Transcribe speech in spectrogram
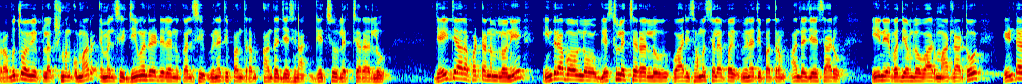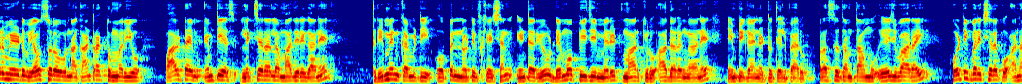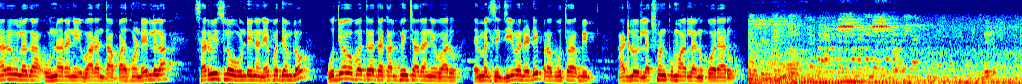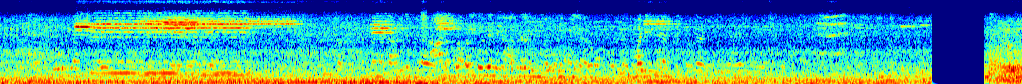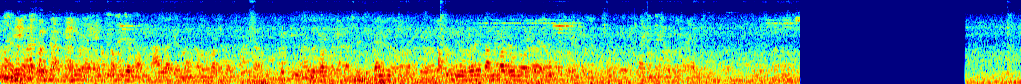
ప్రభుత్వ whip Laxman Kumar MLC Jeevan రెడ్డిలను కలిసి వినతి పత్రం అందజేసిన గెస్టు లెక్చరర్లు. జైత్యాల పట్టణంలోని ఇందిరాభవన్లో గెస్టు లెక్చరర్లు వారి సమస్యలపై వినతి పత్రం అందజేశారు. ఈ నేపథ్యంలో వారు మాట్లాడుతూ ఇంటర్మీడియట్ వ్యవస్థలో ఉన్న కాంట్రాక్టు మరియు పార్ట్ టైం ఎంటీఎస్ లెక్చరర్ల మాదిరిగానే three men committee open notification interview demo PG merit మార్కులు ఆధారంగానే ఎంపికైనట్టు తెలిపారు. ప్రస్తుతం తాము ఏజ్ బార్ అయి పోటీ పరీక్షలకు అనర్హులుగా ఉన్నారని వారంతా పదకొండేళ్ళుగా సర్వీస్లో ఉండిన నేపథ్యంలో ఉద్యోగ భద్రత కల్పించాలని వారు ఎమ్మెల్సీ జీవన్ రెడ్డి ప్రభుత్వ విప్ అడ్లూరు లక్ష్మణ్ కుమార్లను కోరారు.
